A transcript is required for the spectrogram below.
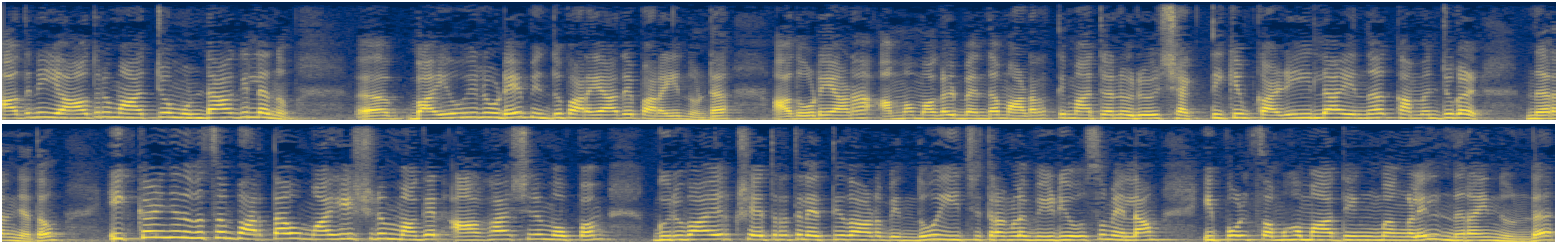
അതിന് യാതൊരു മാറ്റവും ഉണ്ടാകില്ലെന്നും ബയോയിലൂടെ ബിന്ദു പറയാതെ പറയുന്നുണ്ട്. അതോടെയാണ് അമ്മ മകൾ ബന്ധം അടർത്തി മാറ്റാൻ ഒരു ശക്തിക്കും കഴിയില്ല എന്ന് കമന്റുകൾ നിറഞ്ഞതും. ഇക്കഴിഞ്ഞ ദിവസം ഭർത്താവ് മഹേഷിനും മകൻ ആകാശിനും ഒപ്പം ഗുരുവായൂർ ക്ഷേത്രത്തിൽ എത്തിയതാണ് ബിന്ദു. ഈ ചിത്രങ്ങളും വീഡിയോസും എല്ലാം ഇപ്പോൾ സമൂഹ മാധ്യമങ്ങളിൽ നിറയുന്നുണ്ട്.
